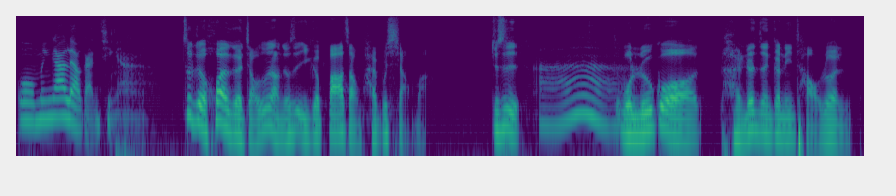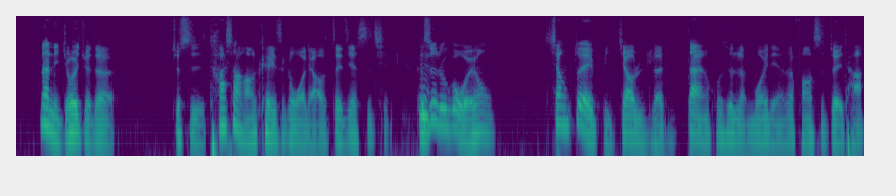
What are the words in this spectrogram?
我们应该要聊感情啊。这个换个角度讲，就是一个巴掌拍不响嘛。就是啊，我如果很认真跟你讨论，那你就会觉得，就是他是好像可以是跟我聊这件事情。可是如果我用相对比较冷淡或是冷漠一点的方式对他，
